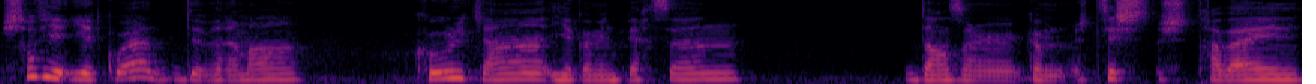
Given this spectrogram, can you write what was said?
Je trouve qu'il y, a- il y a de quoi de vraiment cool quand il y a comme une personne dans un. Comme, tu sais, je, je travaille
